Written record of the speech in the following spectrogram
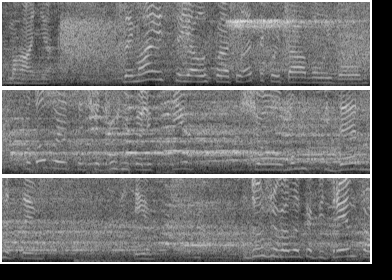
змагання. Займаюся я легкою атлетикою та волейболом. Подобається, що дружній колектив, що можуть піддержати всі. Дуже велика підтримка,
